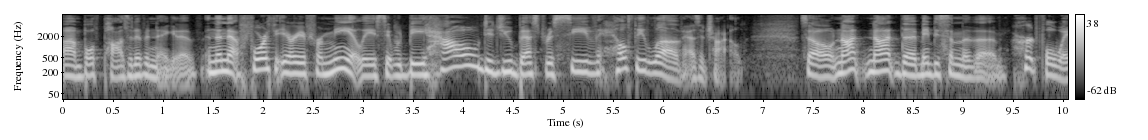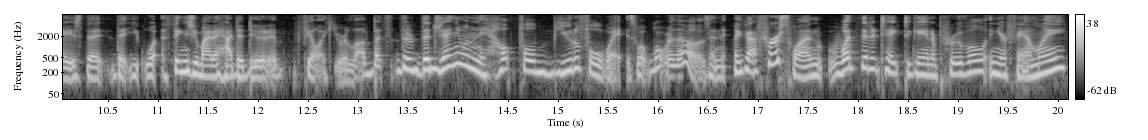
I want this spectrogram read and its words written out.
Um, both positive and negative. And then that fourth area, for me at least, it would be how did you best receive healthy love as a child? So not not the maybe some of the hurtful ways that that you, what, things you might have had to do to feel like you were loved, but the the genuinely helpful, beautiful ways. What what were those? And like that first one, what did it take to gain approval in your family?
